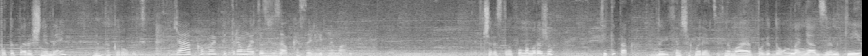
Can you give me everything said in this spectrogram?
по теперішній день він так і робить. Як ви підтримуєте зв'язок з рідними? Через телефонну мережу. Тільки так. Деяких інших варіантів немає. Повідомлення, дзвінки.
